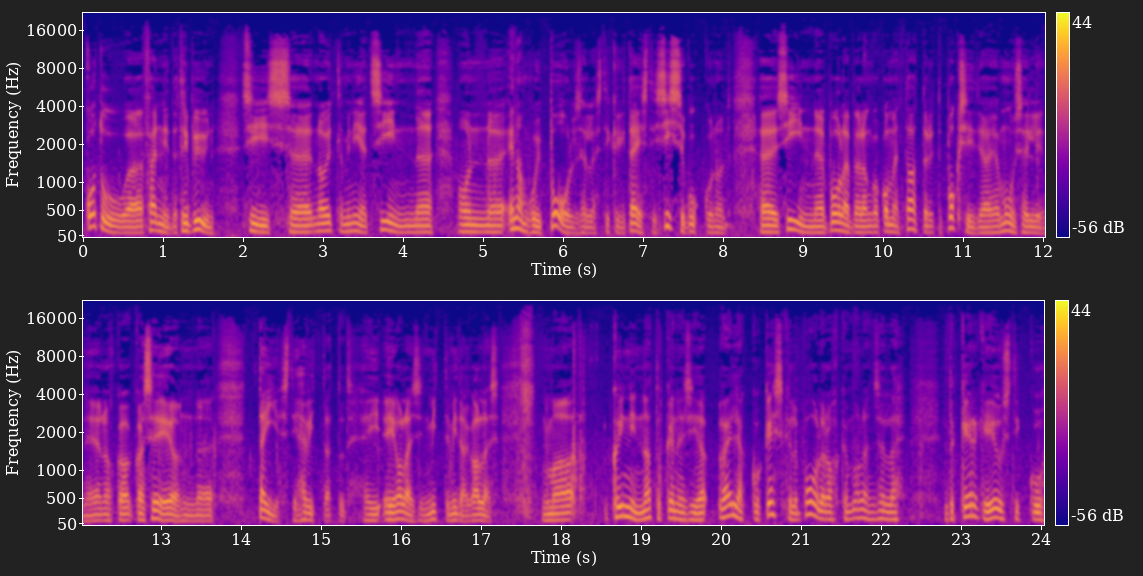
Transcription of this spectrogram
kodufännide tribüün, siis äh, no ütleme nii, et siin äh, on enam kui pool sellest ikkagi täiesti sisse kukkunud. siin poole peal on ka kommentaatorite boksid ja, ja muu selline ja noh, ka, ka see on täiesti hävitatud, ei, ei ole siin mitte midagi alles. ma kõnnin natukene siia väljaku keskele poole rohkem, olen selle nii-öelda kergejõustiku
